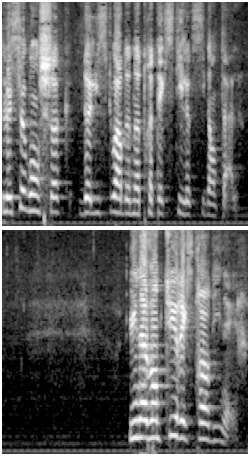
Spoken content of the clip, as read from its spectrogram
le second choc de l'histoire de notre textile occidental. Une aventure extraordinaire.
